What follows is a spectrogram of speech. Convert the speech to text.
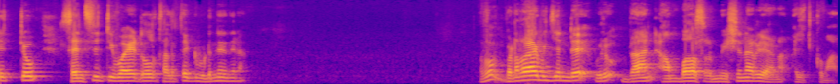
ഏറ്റവും സെൻസിറ്റീവായിട്ടുള്ള സ്ഥലത്തേക്ക് വിടുന്നതിനാണ് അപ്പോൾ പിണറായി വിജയന്റെ ഒരു ബ്രാൻഡ് അംബാസഡർ മിഷനറിയാണ് അജിത് കുമാർ.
